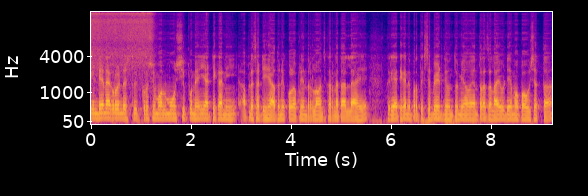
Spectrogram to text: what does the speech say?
Indian Agro Industries Krushi Mall Moshi Pune या ठिकाणी आपल्यासाठी हे आधुनिक कोळपणी यंत्र लॉन्च करण्यात आले आहे. तर या ठिकाणी प्रत्यक्ष भेट देऊन तुम्ही या यंत्राचा लाईव्ह डेमो पाहू शकता.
